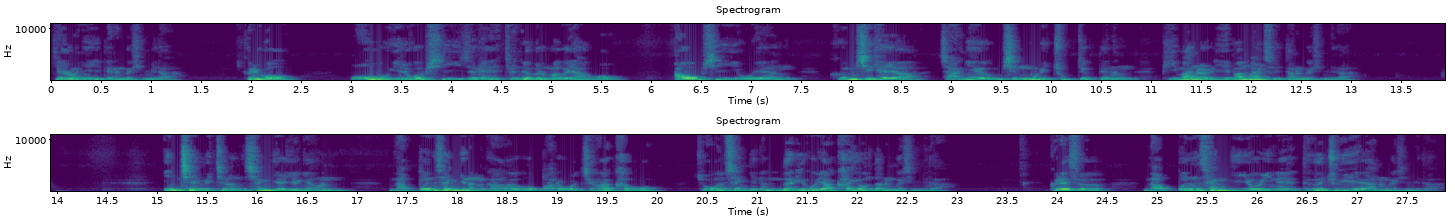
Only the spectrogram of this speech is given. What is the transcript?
결론이 되는 것입니다. 그리고 오후 7시 이전에 저녁을 먹어야 하고 9시 이후에는 금식해야 장에 음식물이 축적되는 비만을 예방할 수 있다는 것입니다. 인체에 미치는 생기의 영향은 나쁜 생기는 강하고 빠르고 정확하고 좋은 생기는 느리고 약하게 온다는 것입니다. 그래서 나쁜 생기 요인에 더 주의해야 하는 것입니다.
